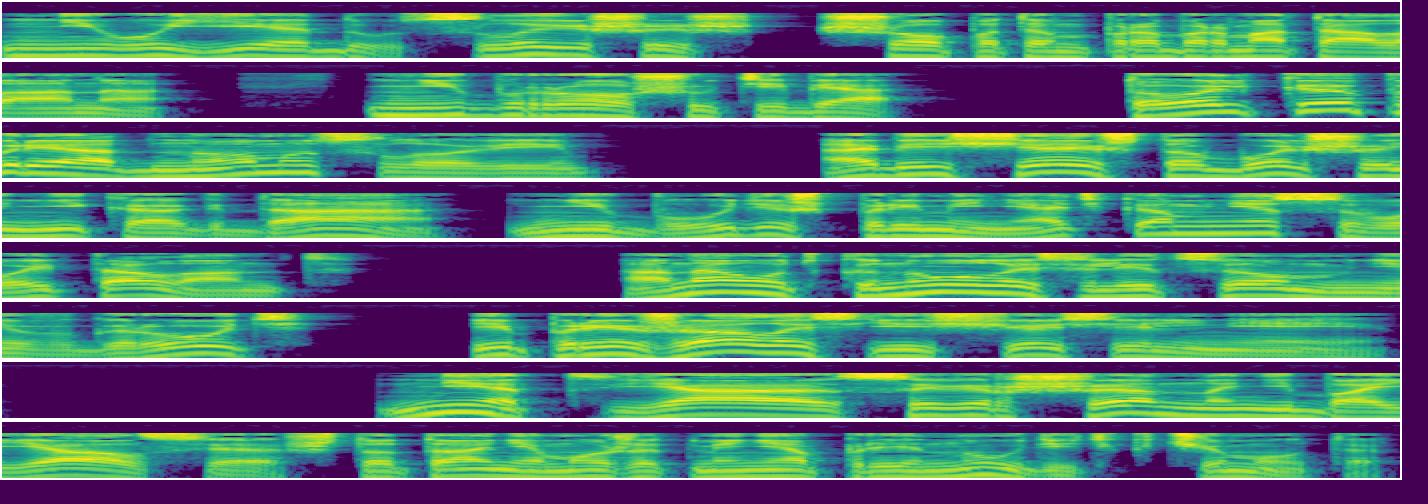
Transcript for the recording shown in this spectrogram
«Не уеду, слышишь?» — шепотом пробормотала она. «Не брошу тебя». «Только при одном условии. Обещай, что больше никогда не будешь применять ко мне свой талант». Она уткнулась лицом мне в грудь и прижалась еще сильнее. Нет, я совершенно не боялся, что Таня может меня принудить к чему-то.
